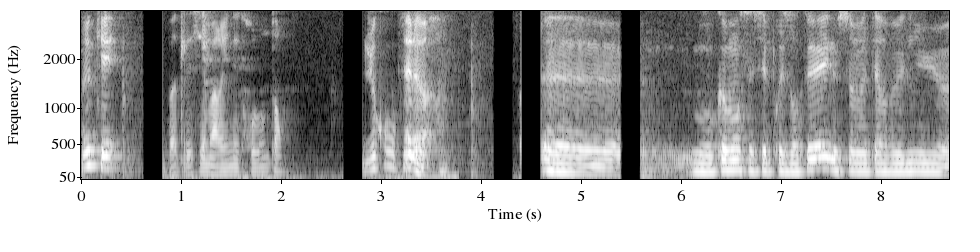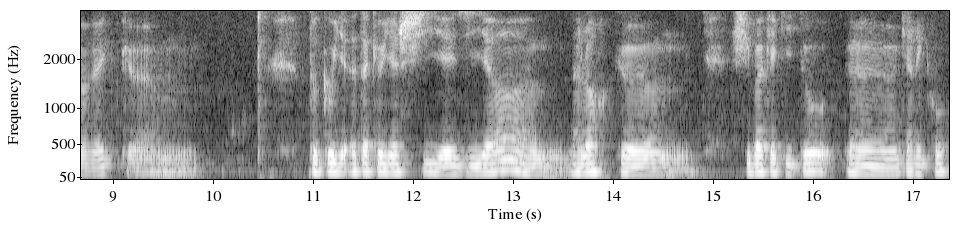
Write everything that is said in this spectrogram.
Ok. Faut pas te laisser mariner trop longtemps. Du coup, Alors, euh, bon, comment ça s'est présenté? Nous sommes intervenus avec euh, Tokoya- et Eziya, euh, alors que Shiba Kakito, euh, Kariko,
